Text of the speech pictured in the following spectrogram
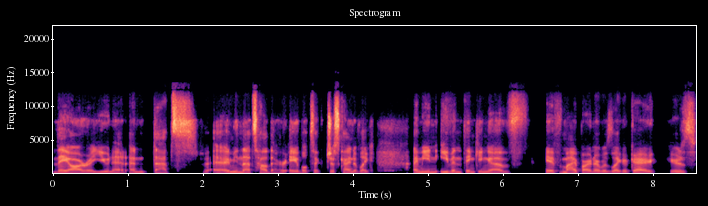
they are a unit and that's i mean that's how they're able to just kind of like i mean even thinking of if my partner was like okay here's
